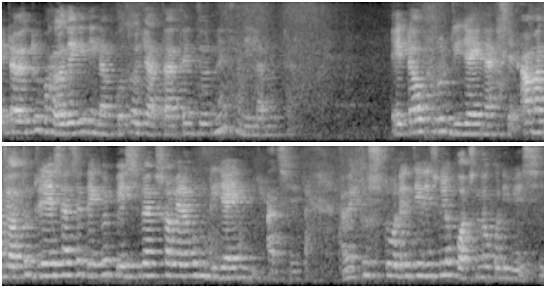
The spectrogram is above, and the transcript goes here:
এটাও একটু ভালো দেখে নিলাম, কোথাও যাতায়াতের জন্য নিলাম এটা। এটাও পুরো ডিজাইন আছে। আমার যত ড্রেস আছে, দেখবে বেশিরভাগ সব এরকম ডিজাইন আছে। আমি একটু স্টোনের জিনিসগুলো পছন্দ করি বেশি।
